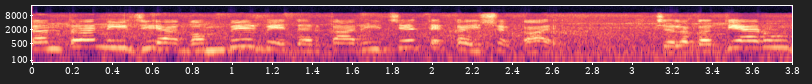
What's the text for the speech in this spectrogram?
તંત્રની જે આ ગંભીર બેદરકારી છે તે કહી શકાય. ચલો અત્યારું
